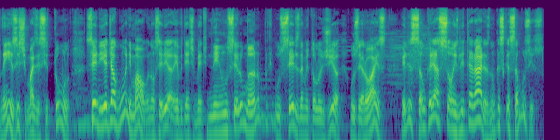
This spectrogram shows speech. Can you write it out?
nem existe mais esse túmulo, seria de algum animal, não seria, evidentemente, nenhum ser humano, porque os seres da mitologia, os heróis, eles são criações literárias, nunca esqueçamos isso.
